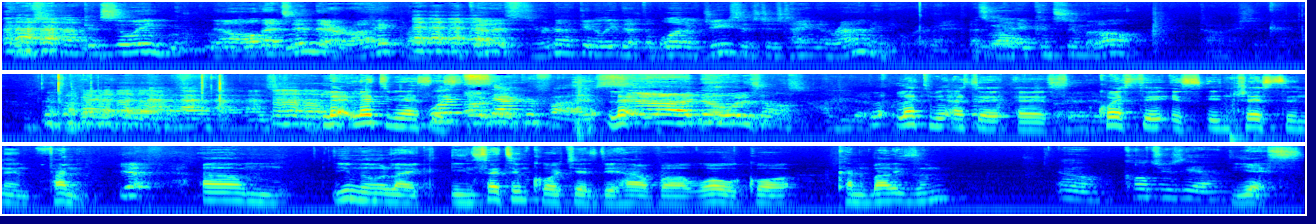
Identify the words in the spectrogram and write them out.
cons- consuming you know, all that's in there, right? Because you're not going to leave that the blood of Jesus just hanging around anywhere. That's why they consume it all. Darn, I shouldn't. Let, let me ask What a, sacrifice? Let- yeah, I know what is else. I'll do that. let- let me ask a, a s- question. It's interesting and funny. Yeah. Um, you know, like in certain cultures, they have uh, what we call cannibalism. Oh, cultures, yeah. Yes.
